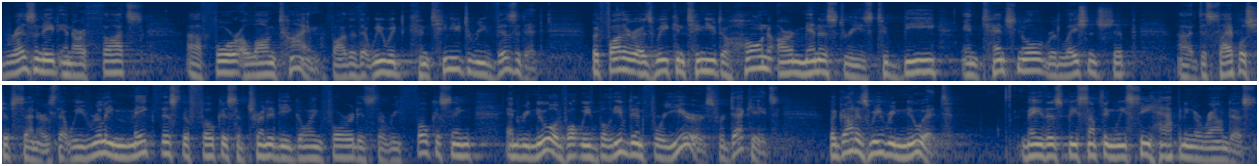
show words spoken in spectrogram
resonate in our thoughts uh, for a long time, Father, that we would continue to revisit it. But Father, as we continue to hone our ministries to be intentional relationship, uh, discipleship centers, that we really make this the focus of Trinity going forward. It's the refocusing and renewal of what we've believed in for years, for decades. But God, as we renew it, may this be something we see happening around us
